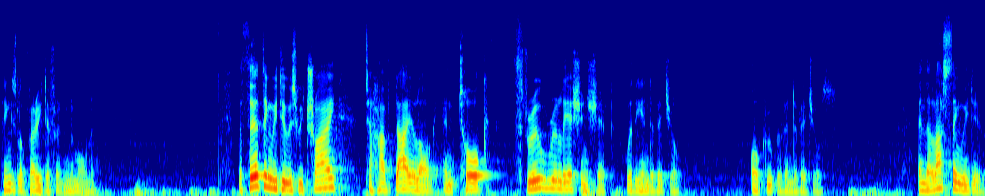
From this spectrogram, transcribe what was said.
Things look very different in the morning. The third thing we do is we try to have dialogue and talk through relationship with the individual or group of individuals. And the last thing we do,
